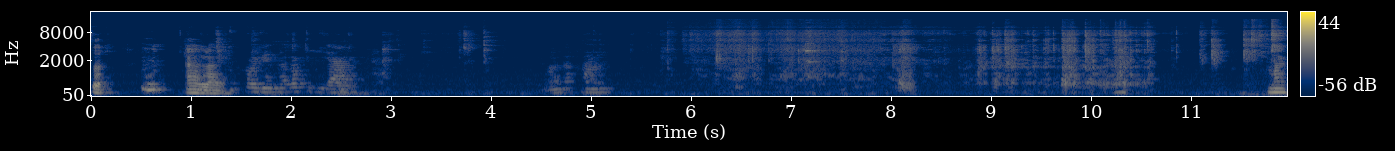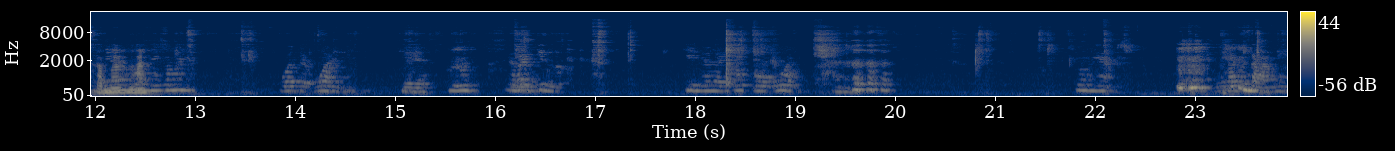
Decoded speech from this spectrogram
สด อร่อยข้าวเย็นแล้วก็กินยาวันละครั้งมาค่ะมามาอันนี้ก็ไม่อ้วนแต่อ้วนเนี่ยอืมแล้วไม่กินกินอะไรก็ตัวอ้วนช่วงเนี้ยรักษานี่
